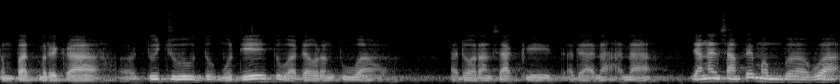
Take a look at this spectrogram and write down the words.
tempat mereka uh, tuju untuk mudik itu ada orang tua, ada orang sakit, ada anak-anak. Jangan sampai membawa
